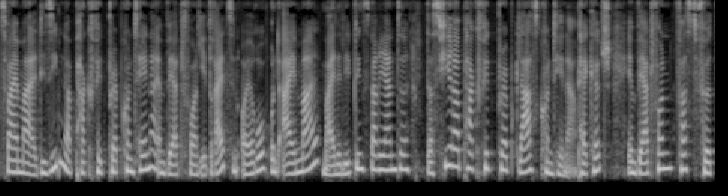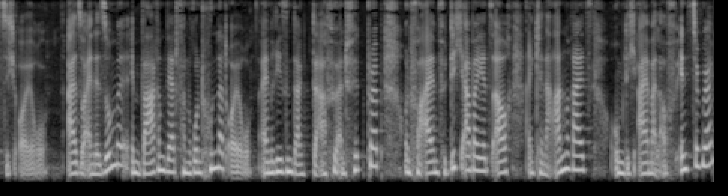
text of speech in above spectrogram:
zweimal die 7er Pack Fit Prep Container im Wert von je 13 Euro und einmal meine Lieblingsvariante, das 4er Pack Fit Prep Glas Container Container Package im Wert von fast 40 Euro. Also eine Summe im Warenwert von rund 100 Euro. Ein Riesendank dafür an FitPrep und vor allem für dich aber jetzt auch ein kleiner Anreiz, um dich einmal auf Instagram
